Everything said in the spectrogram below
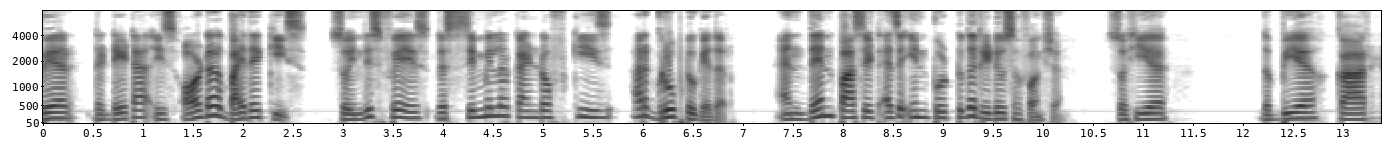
where the data is ordered by their keys. So in this phase, the similar kind of keys are grouped together and then pass it as an input to the reducer function. So here, the beer, car,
